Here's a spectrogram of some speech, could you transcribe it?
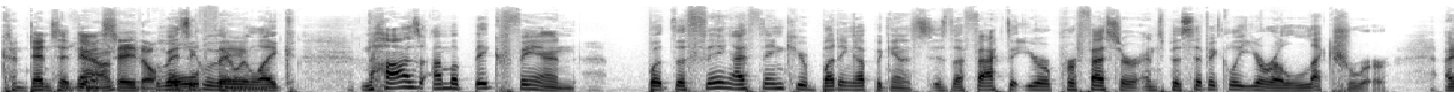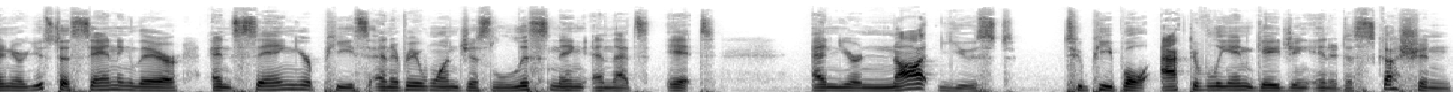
condense it You're down. say the But basically, whole they were like, Naz, I'm a big fan. But the thing I think you're butting up against is the fact that you're a professor and specifically you're a lecturer and you're used to standing there and saying your piece and everyone just listening and that's it. And you're not used to people actively engaging in a discussion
